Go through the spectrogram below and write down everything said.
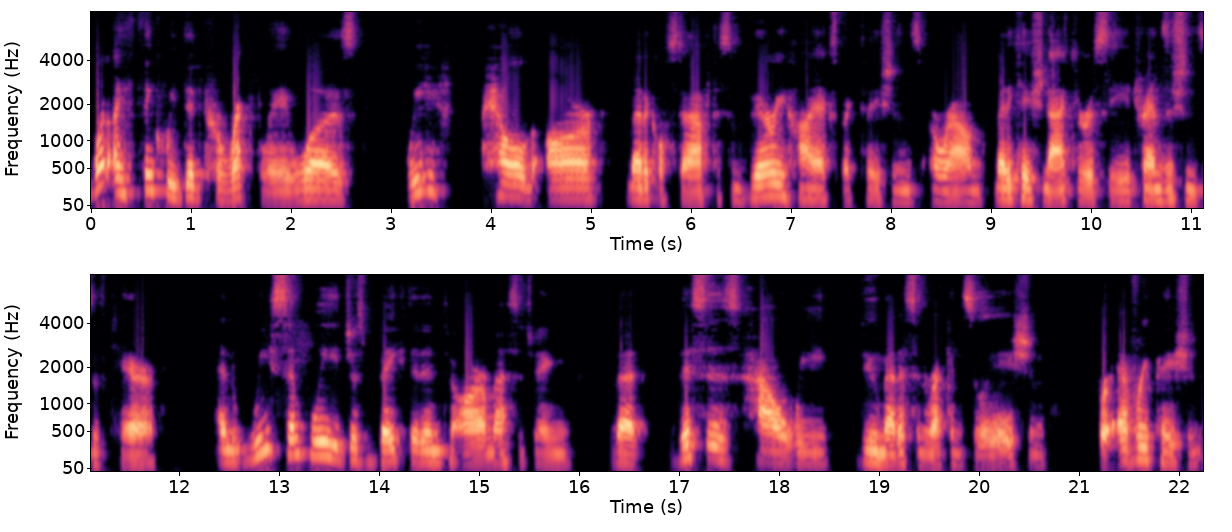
what I think we did correctly was we held our medical staff to some very high expectations around medication accuracy, transitions of care. And we simply just baked it into our messaging that this is how we do medicine reconciliation for every patient,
